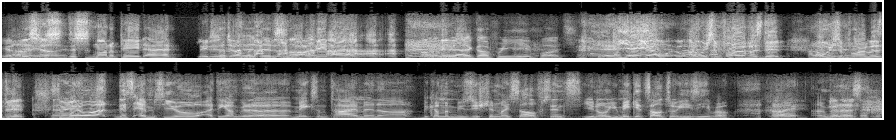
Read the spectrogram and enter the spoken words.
Yeah, this yeah. is this is not a paid ad, ladies and gentlemen. It is This is not a not. paid ad. Not a I paid wish ad. I got free earpods. yeah, yeah. I wish the four of us did. I wish the four of us did. So you know what? This MCO, I think I'm gonna make some time and uh, become a musician myself. Since you know you make it sound so easy, bro. All right, I'm No, gonna, no, no,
